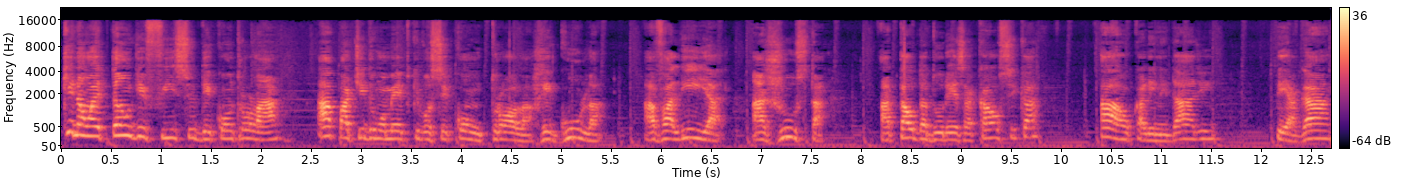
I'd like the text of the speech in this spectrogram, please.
que não é tão difícil de controlar a partir do momento que você controla, regula, avalia, ajusta a tal da dureza cálcica, a alcalinidade, pH,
